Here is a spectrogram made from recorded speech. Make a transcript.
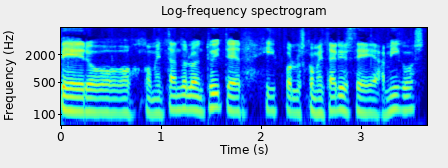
pero comentándolo en Twitter y por los comentarios de amigos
